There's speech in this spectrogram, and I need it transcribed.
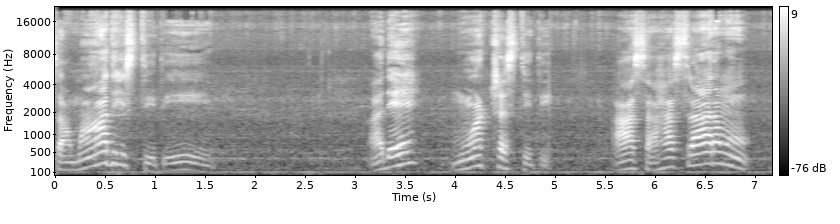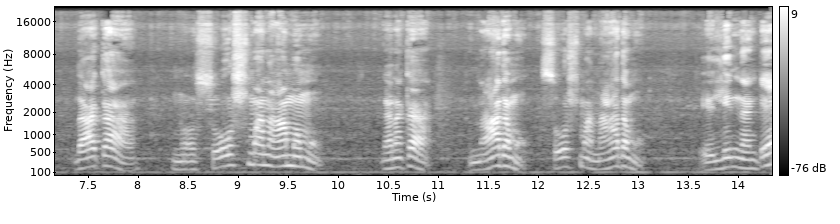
సమాధి స్థితి. అదే మోక్షస్థితి ఆ సహస్రారము దాకా సూక్ష్మనామము గనక నాదము సూక్ష్మనాదము వెళ్ళిందంటే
